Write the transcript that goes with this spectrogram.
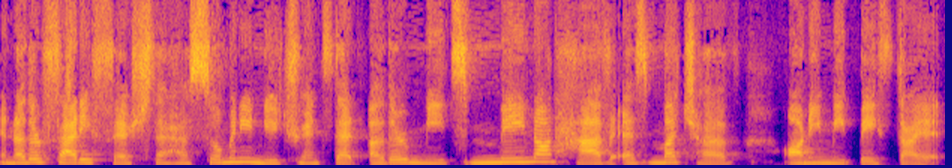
and other fatty fish that has so many nutrients that other meats may not have as much of on a meat based diet.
